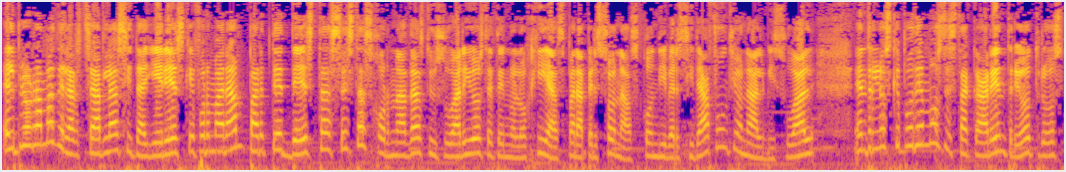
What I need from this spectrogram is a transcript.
el programa de las charlas y talleres que formarán parte de estas sextas jornadas de usuarios de tecnologías para personas con diversidad funcional visual, entre los que podemos destacar, entre otros,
